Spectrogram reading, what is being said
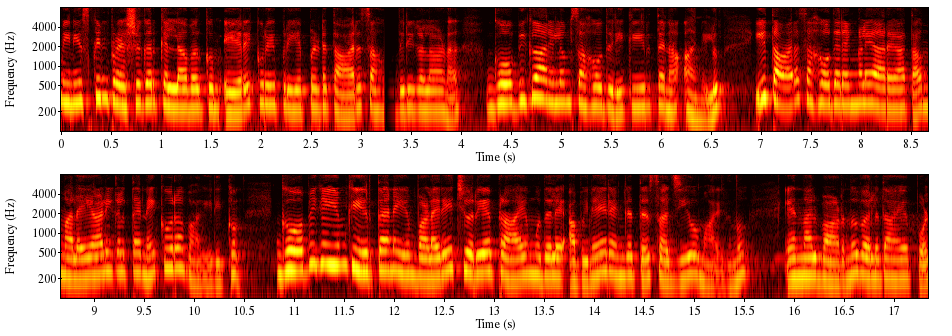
മിനി സ്ക്രീൻ പ്രേക്ഷകർക്കെല്ലാവർക്കും ഏറെക്കുറെ പ്രിയപ്പെട്ട താര സഹോദരികളാണ് ഗോപിക അനിലും സഹോദരി കീർത്തന അനിലും. ഈ താര സഹോദരങ്ങളെ അറിയാത്ത മലയാളികൾ തന്നെ കുറവായിരിക്കും. ഗോപികയും കീർത്തനയും വളരെ ചെറിയ പ്രായം മുതലേ അഭിനയ രംഗത്ത് സജീവമായിരുന്നു. എന്നാൽ വളർന്നു വലുതായപ്പോൾ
